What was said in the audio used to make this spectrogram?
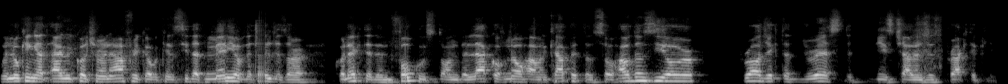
When looking at agriculture in Africa, we can see that many of the challenges are connected and focused on the lack of know-how and capital. So, how does your project address the, these challenges practically?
